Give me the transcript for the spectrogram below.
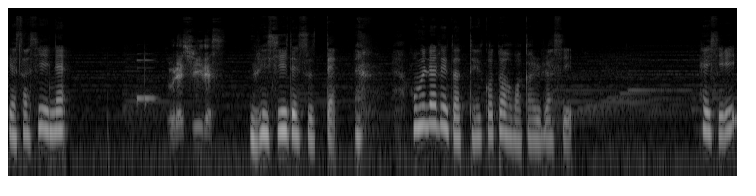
優しいね。嬉しいです。嬉しいですって。褒められたっていうことはわかるらしい「へいしり」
